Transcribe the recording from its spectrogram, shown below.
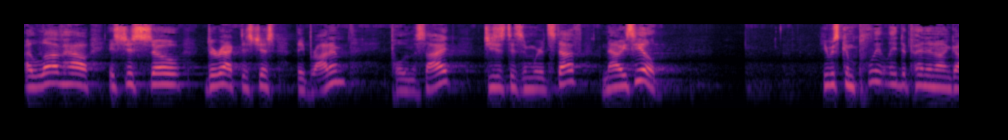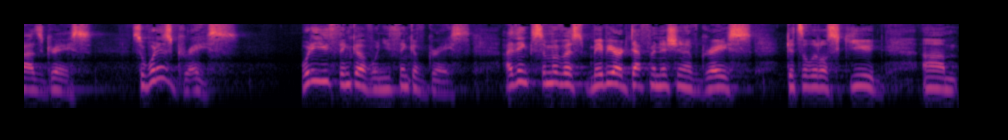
I love how it's just so direct. It's just they brought him, pulled him aside. Jesus did some weird stuff. Now he's healed. He was completely dependent on God's grace. So, what is grace? What do you think of when you think of grace? I think some of us, maybe our definition of grace gets a little skewed. Um,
